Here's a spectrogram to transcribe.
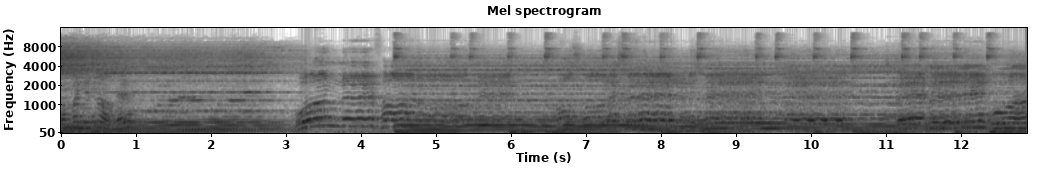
accompagna il notte? Eh? Buone fanote, o sole sempre, per le cuore.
